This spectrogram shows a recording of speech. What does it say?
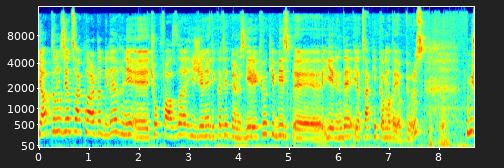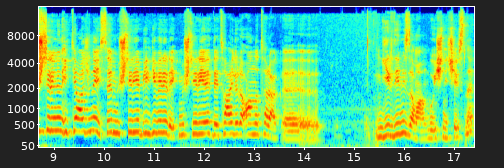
Yattığımız yataklarda bile hani e, çok fazla hijyene dikkat etmemiz gerekiyor ki biz e, yerinde yatak yıkama da yapıyoruz. Müşterinin ihtiyacı neyse müşteriye bilgi vererek, müşteriye detayları anlatarak e, girdiğimiz zaman bu işin içerisine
